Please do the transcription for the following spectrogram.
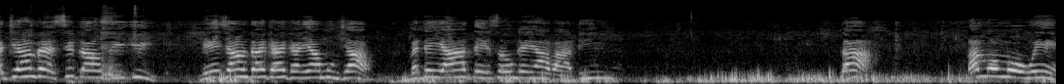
အကြမ်းဖက်စစ်ကောင်စီ၏လေကြောင်းတိုက်ခိုက်ခံရမှုကြောင့်မတရားသေဆုံးခဲ့ရပါသည်ကမမမဝင်း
